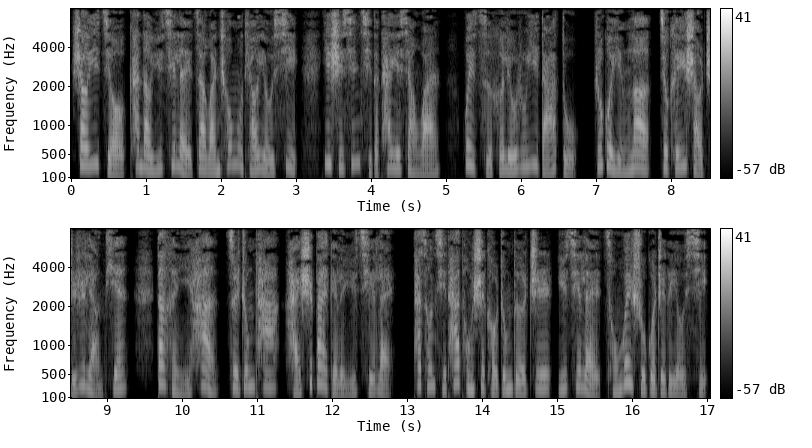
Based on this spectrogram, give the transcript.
邵一九看到于其磊在玩抽木条游戏，一时兴起的他也想玩，为此和刘如意打赌，如果赢了就可以少值日两天。但很遗憾，最终他还是败给了于其磊。他从其他同事口中得知，于其磊从未输过这个游戏。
